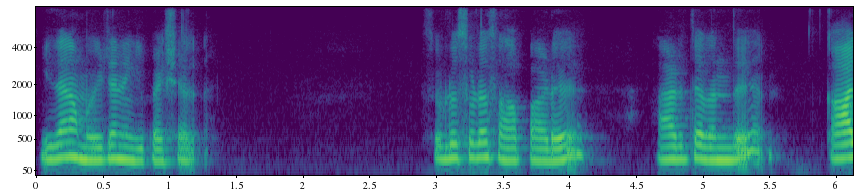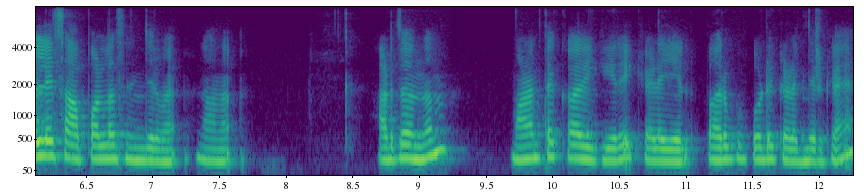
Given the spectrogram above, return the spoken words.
இதுதான் நம்ம வீட்டில் இன்றைக்கி ஸ்பெஷல் சுட சுட சாப்பாடு. அடுத்து வந்து காலைல சாப்பாடெலாம் செஞ்சுருவேன் நான். அடுத்து வந்து மணத்தக்காளி கீரை கிடையல். பருப்பு போட்டு கிடஞ்சிருக்கேன்.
